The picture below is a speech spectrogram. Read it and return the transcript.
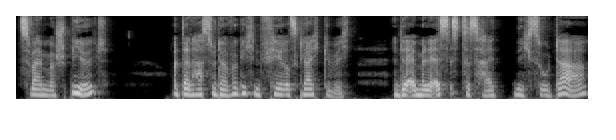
zweimal spielt und dann hast du da wirklich ein faires Gleichgewicht. In der MLS ist das halt nicht so da.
